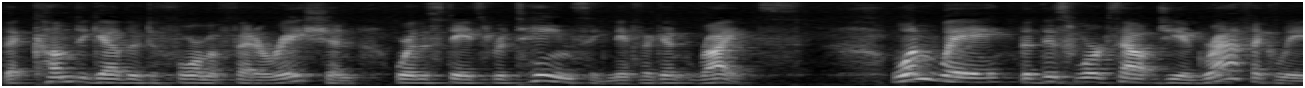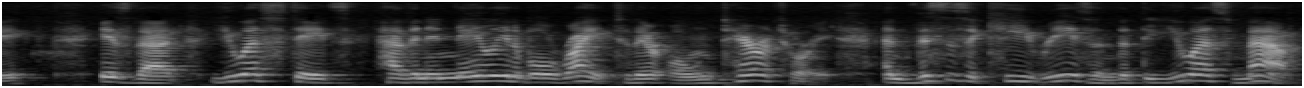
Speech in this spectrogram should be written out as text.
that come together to form a federation where the states retain significant rights. One way that this works out geographically is that U.S. states have an inalienable right to their own territory. And this is a key reason that the U.S. map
